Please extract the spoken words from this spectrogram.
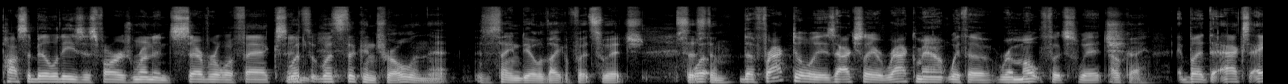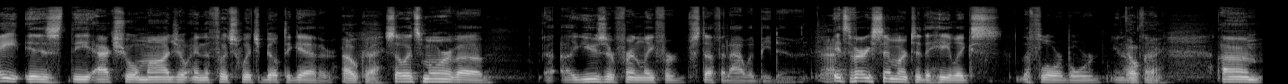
possibilities as far as running several effects. And, What's what's the control in that? It's the same deal with like a foot switch system. Well, the Fractal is actually a rack mount with a remote foot switch. okay. But the Axe 8 is the actual module and the foot switch built together. Okay. So it's more of a, a user friendly for stuff that I would be doing. It's very similar to the Helix, the floorboard, you know. Okay. thing. Um,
